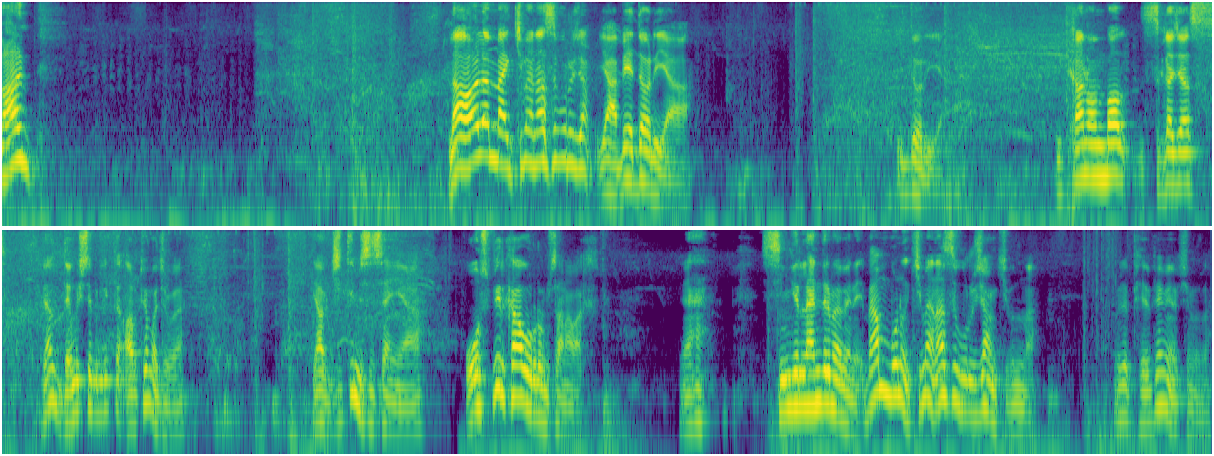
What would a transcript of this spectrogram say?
Lan! La oğlum ben kime nasıl vuracağım? Ya bir dur ya. Bir dur ya. Bir kanon bal sıkacağız. Ya demişle birlikte artıyor mu acaba? Ya ciddi misin sen ya? Os 1K vururum sana bak. Ya, sinirlendirme beni. Ben bunu kime nasıl vuracağım ki bununla? Böyle PvP mi yapacağım bunu?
